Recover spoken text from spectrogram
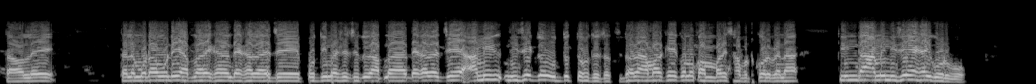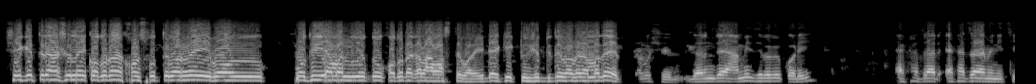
তাহলে তাহলে মোটামুটি আপনার এখানে দেখা যায় যে প্রতি মাসে শুধু আপনার দেখা যায় যে আমি নিজে একজন উদ্যোক্তা হতে চাচ্ছি ধরেন আমাকে কোনো কোম্পানি সাপোর্ট করবে না কিংবা আমি নিজে একাই করব। সেই ক্ষেত্রে আসলে কত টাকা খরচ করতে পারবে এবং প্রতি আমার নিয়ত কত টাকা লাভ আসতে পারে? এটা কি একটু হিসেব দিতে পারবেন আমাদের? অবশ্যই। ধরেন যে আমি যেভাবে করি, এক হাজার এক হাজার আমি নিচ্ছি।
